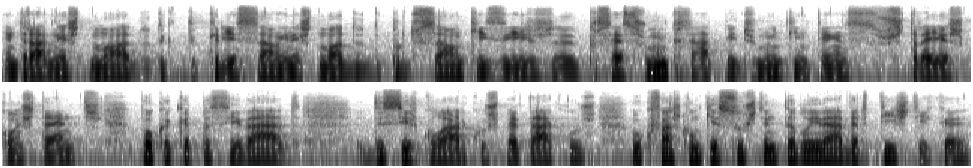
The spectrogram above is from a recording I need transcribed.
entrar neste modo de, de, criação e neste modo de produção que exige processos muito rápidos, muito intensos, estreias constantes, pouca capacidade de circular com os espetáculos, o que faz com que a sustentabilidade artística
